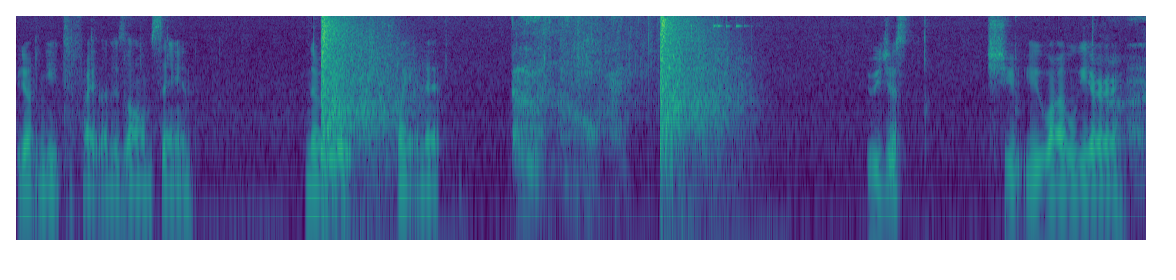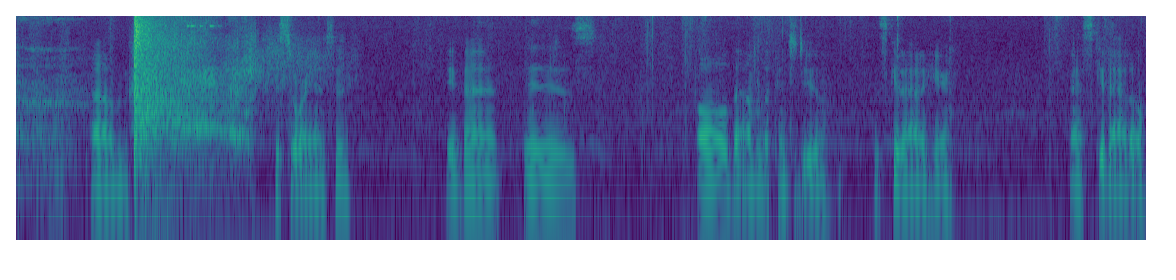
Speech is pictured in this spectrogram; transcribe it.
we don't need to fight them is all I'm saying. No real point in it. Do we just shoot you while we are um, disoriented? Okay, that is all that I'm looking to do. Let's get out of here. Skedaddle.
